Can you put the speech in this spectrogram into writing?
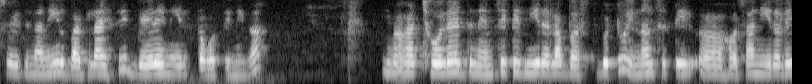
ಸೊ ಇದನ್ನು ನೀರು ಬದಲಾಯಿಸಿ ಬೇರೆ ನೀರು ತೊಗೋತೀನಿ ಈಗ. ಇವಾಗ ಚೋಲೆದ್ದು ನೆನ್ಸಿಟ್ಟಿದ್ ನೀರೆಲ್ಲ ಬಸ್ದ್ಬಿಟ್ಟು ಇನ್ನೊಂದು ಸತಿ ಹೊಸ ನೀರಲ್ಲಿ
